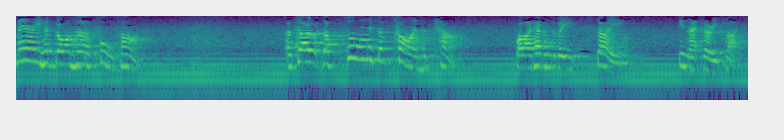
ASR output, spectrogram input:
Mary had gone her full time. And so the fullness of time had come while I happened to be staying in that very place.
